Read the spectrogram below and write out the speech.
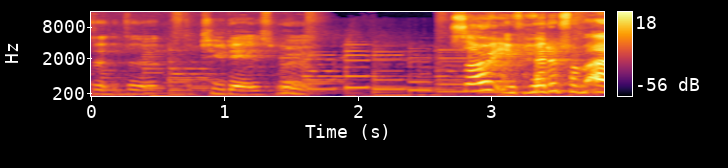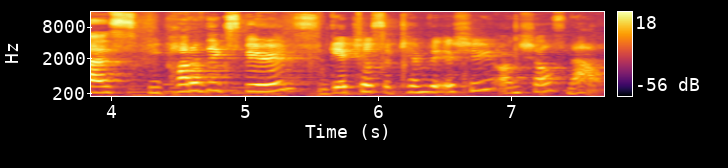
the, the, the two days were. Mm. So, you've heard it from us. Be part of the experience and get your September issue on shelf now.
